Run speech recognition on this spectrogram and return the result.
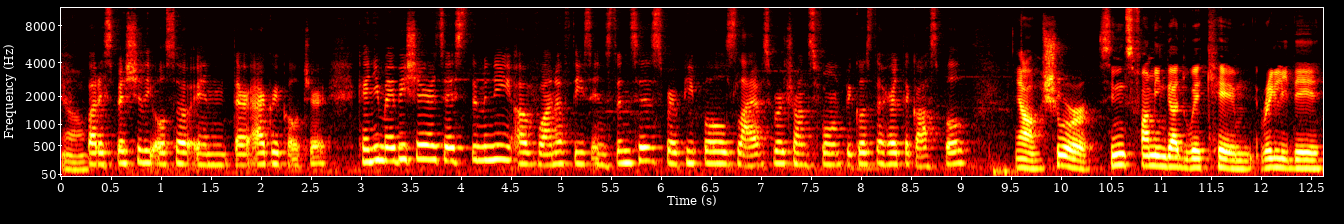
Yeah. but especially also in their agriculture. Can you maybe share a testimony of one of these instances where people's lives were transformed because they heard the gospel? Yeah, sure. Since farming God's way came, really they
